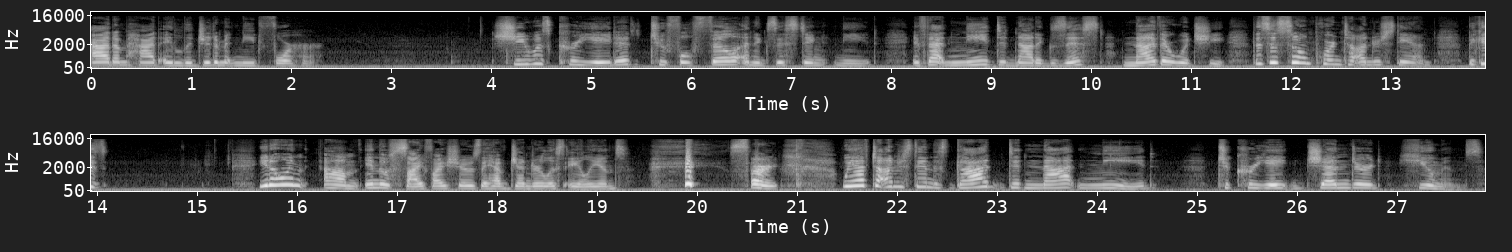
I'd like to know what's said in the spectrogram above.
Adam had a legitimate need for her. She was created to fulfill an existing need. If that need did not exist, neither would she. This is so important to understand because you know in um in those sci-fi shows they have genderless aliens. Sorry. We have to understand this. God did not need to create gendered humans.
